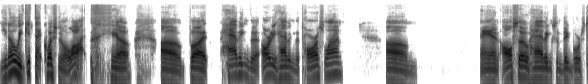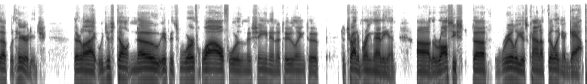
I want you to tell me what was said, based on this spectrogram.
you know, we get that question a lot, you know, uh, but having the already having the Taurus line, um, and also having some big bore stuff with Heritage, they're like, we just don't know if it's worthwhile for the machine and the tooling to to try to bring that in. Uh, the Rossi stuff really is kind of filling a gap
